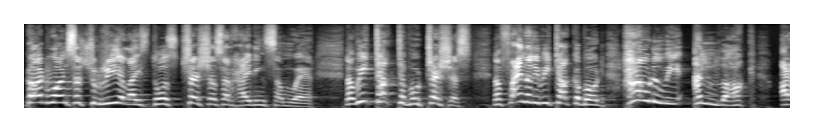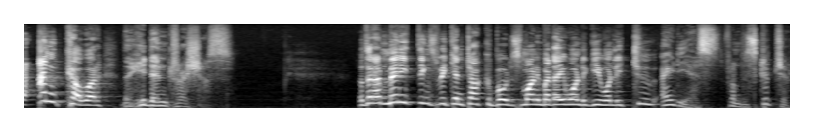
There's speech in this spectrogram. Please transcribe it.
God wants us to realize those treasures are hiding somewhere. Now, we talked about treasures. Now, finally, we talk about how do we unlock or uncover the hidden treasures. Now, there are many things we can talk about this morning, but I want to give only two ideas from the scripture.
